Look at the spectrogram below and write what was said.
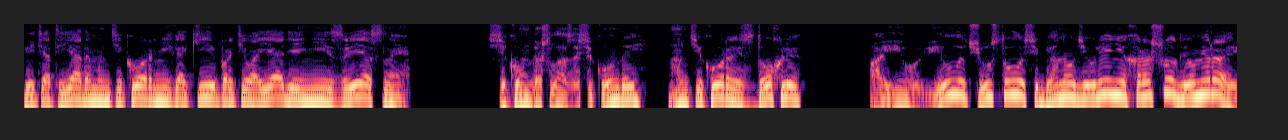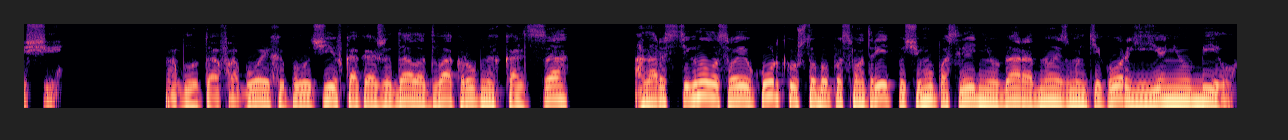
ведь от яда мантикор никакие противоядия не известны. Секунда шла за секундой, мантикоры издохли, а Иовилла чувствовала себя на удивление хорошо для умирающей. Облутав обоих и получив, как и ожидала, два крупных кольца, она расстегнула свою куртку, чтобы посмотреть, почему последний удар одной из мантикор ее не убил.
